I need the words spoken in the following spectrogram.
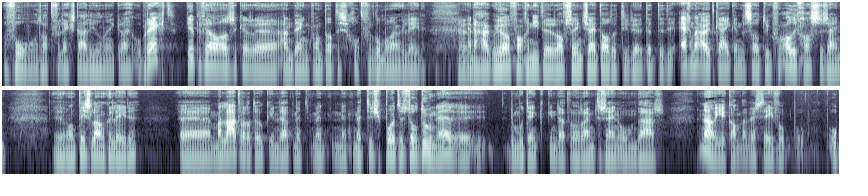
vol Radverlegstadion. En ik krijg oprecht kippenvel als ik er eh, aan denk. Want dat is godverdomme lang geleden. Ja. En daar ga ik heel erg van genieten. Ralf Seuntje zei het al, dat hij er, dat hij er echt naar uitkijkt. En dat zal natuurlijk voor al die gasten zijn. Eh, want het is lang geleden. Eh, maar laten we dat ook inderdaad met, met, met, met de supporters toch doen. Hè? Er moet denk ik inderdaad wel ruimte zijn om daar... Nou, je kan daar best even op, op, op,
